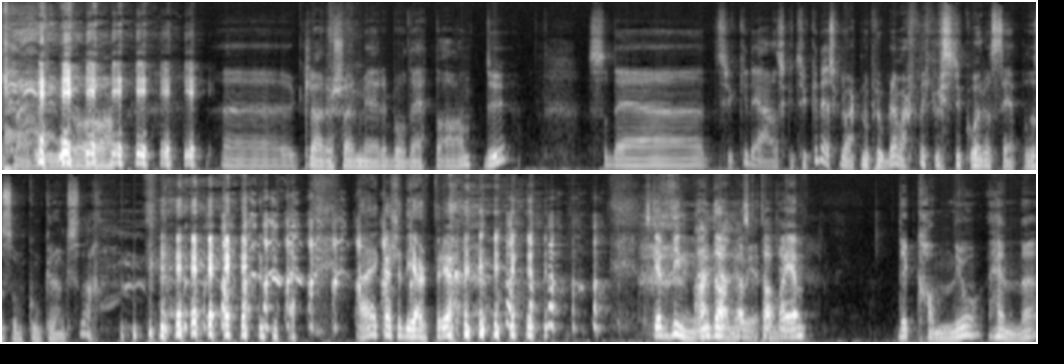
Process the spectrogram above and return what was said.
pleier du å uh, klare å sjarmere både et og annet, du. Så det tror ikke det, jeg skulle, tror ikke det skulle vært noe problem. I hvert fall ikke hvis du går og ser på det som konkurranse, da. Nei, kanskje det hjelper, ja. Skal jeg vinne en dame jeg som ta tar meg hjem? Det kan jo hende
